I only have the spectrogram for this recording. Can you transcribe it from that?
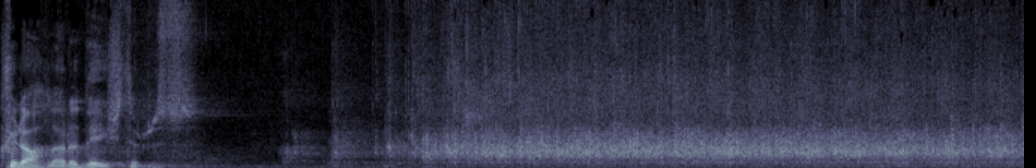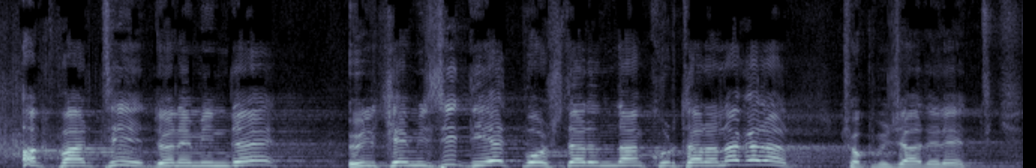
külahları değiştiririz. AK Parti döneminde ülkemizi diyet borçlarından kurtarana kadar çok mücadele ettik.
